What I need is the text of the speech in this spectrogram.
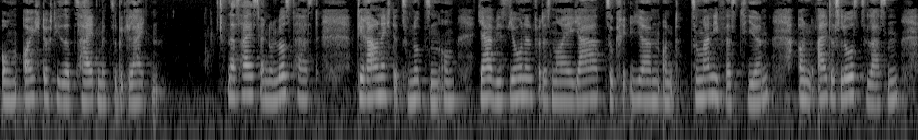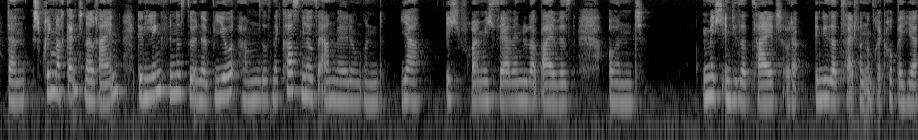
um euch durch diese Zeit mit zu begleiten. Das heißt, wenn du Lust hast, die Rauhnächte zu nutzen, um ja Visionen für das neue Jahr zu kreieren und zu manifestieren und Altes loszulassen, dann spring noch ganz schnell rein. Den Link findest du in der Bio. Ähm, das ist eine kostenlose Anmeldung und ja, ich freue mich sehr, wenn du dabei bist und mich in dieser Zeit oder in dieser Zeit von unserer Gruppe hier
